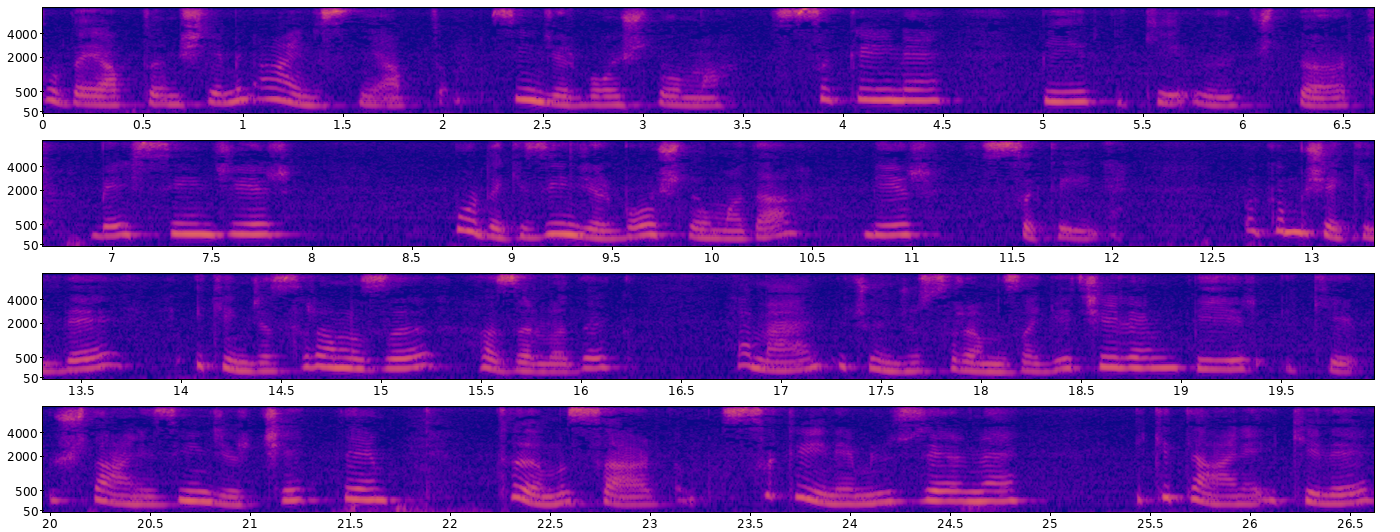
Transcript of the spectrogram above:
Burada yaptığım işlemin aynısını yaptım. Zincir boşluğuma sık iğne. 1 2 3 4 5 zincir. Buradaki zincir boşluğuma da bir sık iğne. Bakın bu şekilde ikinci sıramızı hazırladık Hemen üçüncü sıramıza geçelim. 1, 2, 3 tane zincir çektim. Tığımı sardım. Sık iğnemin üzerine 2 tane ikili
